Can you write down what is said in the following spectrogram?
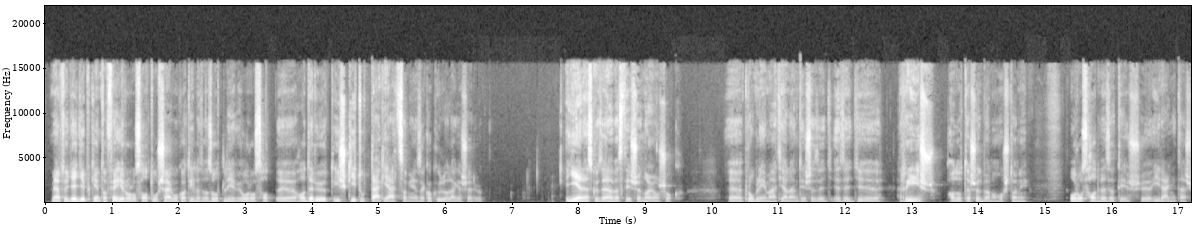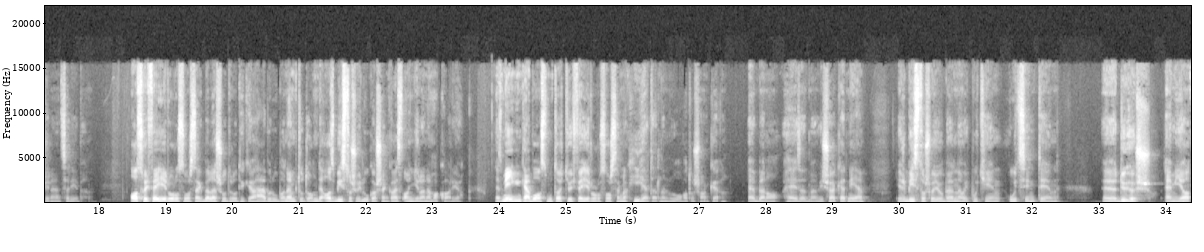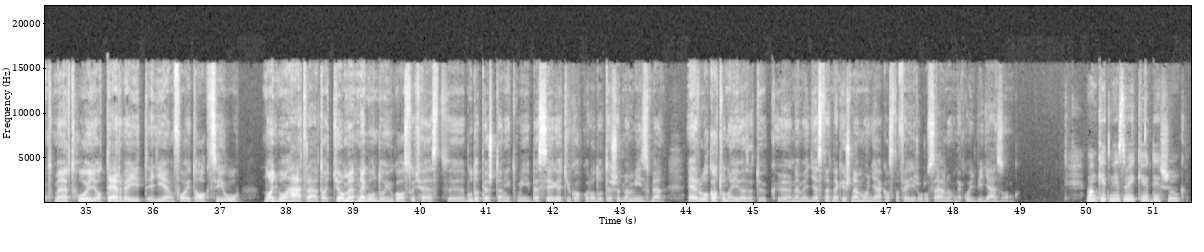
mert hogy egyébként a fehér orosz hatóságokat, illetve az ott lévő orosz haderőt is ki tudták játszani ezek a különleges erők. Egy ilyen eszköz elvesztése nagyon sok problémát jelent, és ez egy, ez egy rés adott esetben a mostani orosz hadvezetés irányítási rendszerében. Az, hogy Fehér Oroszország belesodródik-e a háborúba, nem tudom, de az biztos, hogy Lukasenka ezt annyira nem akarja. Ez még inkább azt mutatja, hogy Fehér Oroszországnak hihetetlenül óvatosan kell ebben a helyzetben viselkednie, és biztos vagyok benne, hogy Putyin úgy szintén dühös emiatt, mert hogy a terveit egy ilyenfajta akció nagyban hátráltatja, mert ne gondoljuk azt, hogyha ezt Budapesten itt mi beszélgetjük, akkor adott esetben Minskben erről a katonai vezetők nem egyeztetnek, és nem mondják azt a fehér orosz elnöknek, hogy vigyázzunk. Van két nézői kérdésünk.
